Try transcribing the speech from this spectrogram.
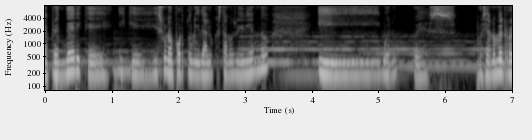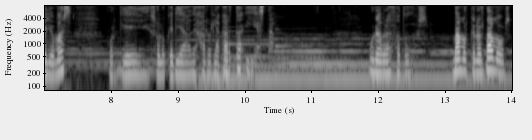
aprender y que, es una oportunidad lo que estamos viviendo. Y bueno, pues, pues ya no me enrollo más porque solo quería dejaros la carta y ya está. Un abrazo a todos. Vamos, que nos vamos.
